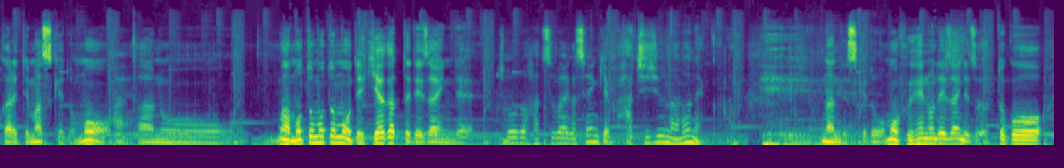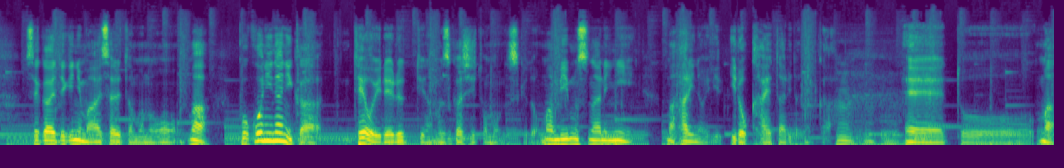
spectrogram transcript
置かれてますけども、はい。あのーまあもともともう出来上がったデザインでちょうど発売が1987年かななんですけどもう普遍のデザインでずっとこう世界的にも愛されたものをまあここに何か手を入れるっていうのは難しいと思うんですけど、まあ、ビームスなりに、まあ、針の色変えたりだとか、うんうんうん。えっ、とまあ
